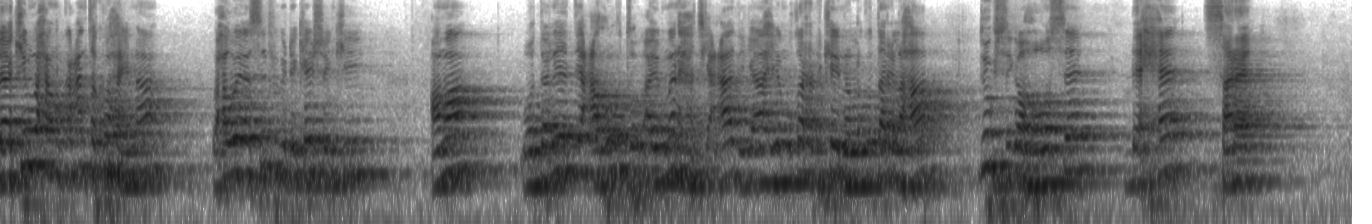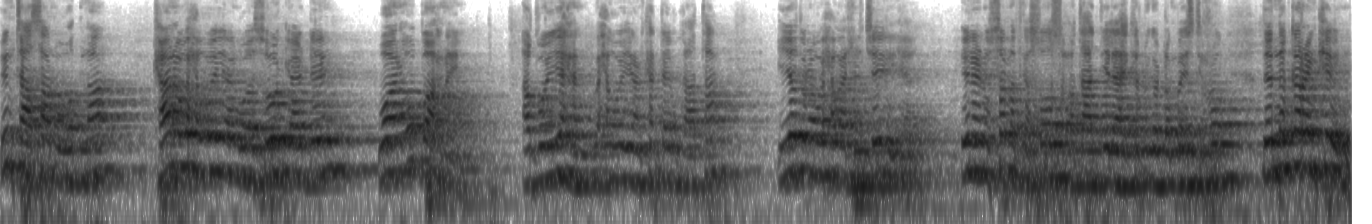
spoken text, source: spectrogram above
Laakiin waxaanu gacanta ku haynaa waxa weeyaan civic educationkii ama wadaniyadii carruurtu ay manhajka caadiga ah iyo muqararkeenna lagu dari lahaa dugsiga hoose dhexe sare. Intaasaanu wadnaa kaana waxa weeyaan waa soo gaadheen waana u baahnayn. Aqoon-yahan waxa weeyaan ka qayb qaata iyaduna waxa waan rajaynayaa inaynu sanadka soo socoto haddii ilaahay ka dhigo dhammaystiro deedna qarankeenu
